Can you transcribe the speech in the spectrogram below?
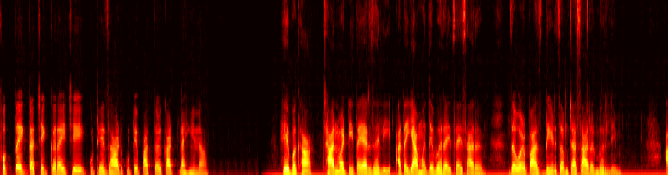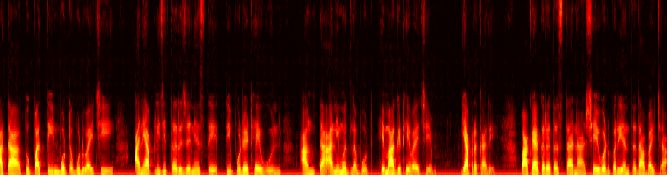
फक्त एकदा चेक करायचे कुठे झाड कुठे पातळ काट नाही ना. हे बघा छान वाटी तयार झाली. आता यामध्ये भरायचं आहे सारण. जवळपास दीड चमचा सारण भरले. आता तुपात तीन बोटं बुडवायची आणि आपली जी तर्जनी असते ती पुढे ठेवून अंगठा आणि मधलं बोट हे मागे ठेवायचे. या प्रकारे. पाकळ्या करत असताना शेवटपर्यंत दाबायच्या.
